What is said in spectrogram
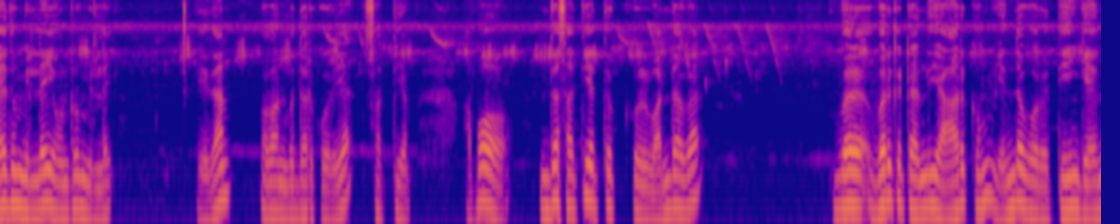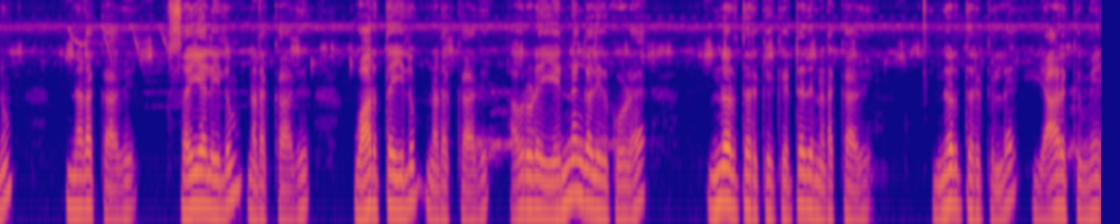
ஏதும் இல்லை ஒன்றும் இல்லை. இதுதான் பகவான் புத்தர் கூறிய சத்தியம். அப்போது இந்த சத்தியத்துக்குள் வந்தவர் இவர் இவர்கிட்ட இருந்து யாருக்கும் எந்த ஒரு தீங்கேனும் நடக்காது. செயலிலும் நடக்காது. வார்த்தையிலும் நடக்காது. அவருடைய எண்ணங்களில் கூட இன்னொருத்தருக்கு கெட்டது நடக்காது. இன்னொருத்தருக்கு இல்லை யாருக்குமே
